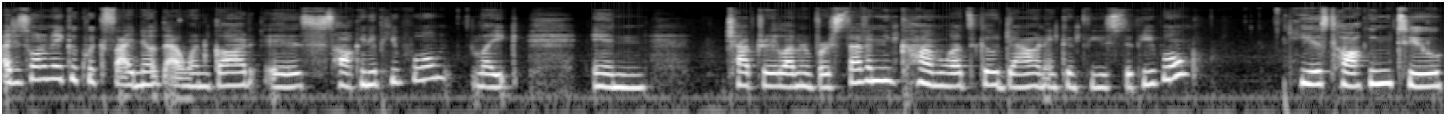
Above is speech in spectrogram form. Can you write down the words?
I just want to make a quick side note that when God is talking to people, like in chapter 11, verse 7, come, let's go down and confuse the people, he is talking to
